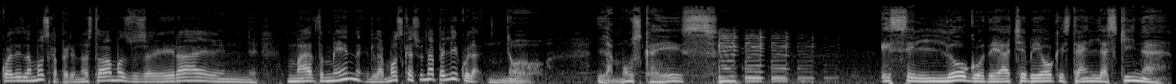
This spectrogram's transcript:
¿Cuál es la mosca? Pero no estábamos, era en Mad Men. La mosca es una película. No, la mosca es... Es el logo de HBO que está en la esquina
